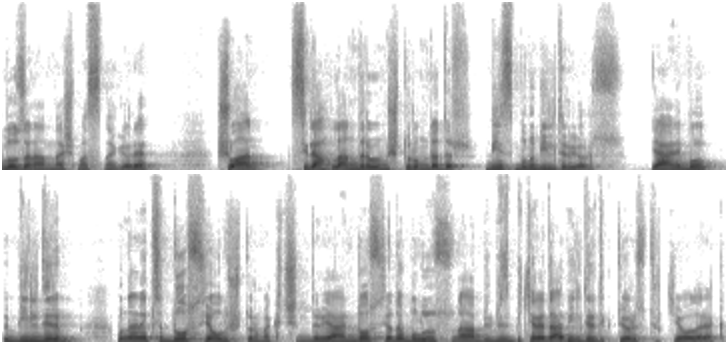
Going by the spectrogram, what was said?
Lozan Anlaşması'na göre şu an silahlandırılmış durumdadır. Biz bunu bildiriyoruz. Yani bu bildirim. Bunların hepsi dosya oluşturmak içindir. Yani dosyada bulunsun. Ha, biz bir kere daha bildirdik diyoruz Türkiye olarak.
